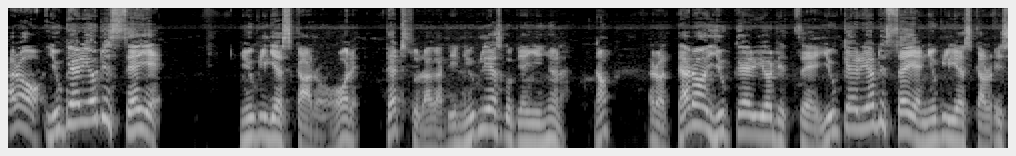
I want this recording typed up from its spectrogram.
အဲ့တော့ eukaryotic cell ရဲ့ nucleus ကတော့တဲ့ that ဆိုတာကဒီ nucleus ကိုပြန်ရည်ညွှန်းတာနော်အဲ့တော့ that of eukaryotic cell eukaryotic cell ရဲ့ nucleus ကတော့ is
